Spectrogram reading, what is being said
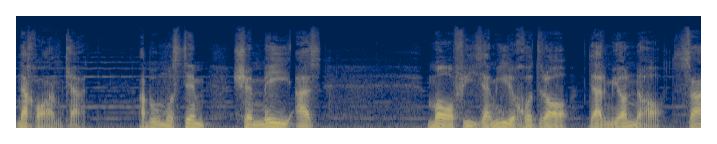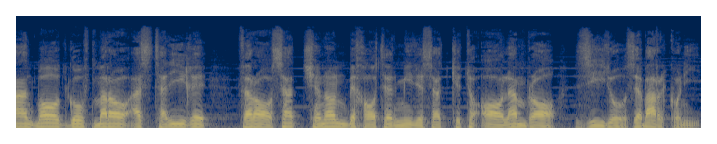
نخواهم کرد. ابو مسلم شمی از مافی زمیر خود را در میان نهاد. سندباد گفت مرا از طریق فراست چنان به خاطر می‌رسد که تو عالم را زیر و زبر کنی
